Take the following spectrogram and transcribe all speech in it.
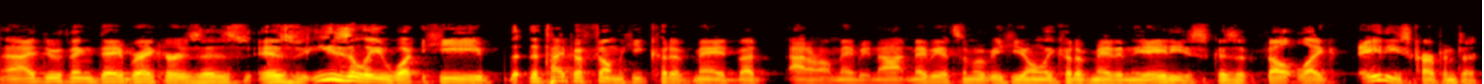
And I do think Daybreakers is, is easily what he, the, the, type of film he could have made, but I don't know, maybe not. Maybe it's a movie he only could have made in the 80s because it felt like 80s Carpenter.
